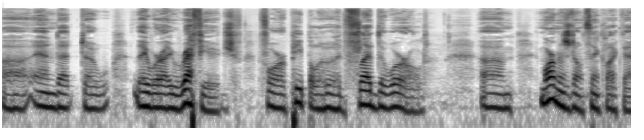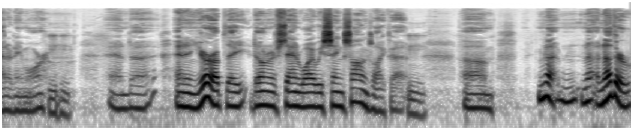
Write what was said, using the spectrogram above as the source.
Uh, and that uh, they were a refuge for people who had fled the world. Um, Mormons don't think like that anymore, Mm-hmm. and uh, and in Europe they don't understand why we sing songs like that. Mm. Um, n- n- another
